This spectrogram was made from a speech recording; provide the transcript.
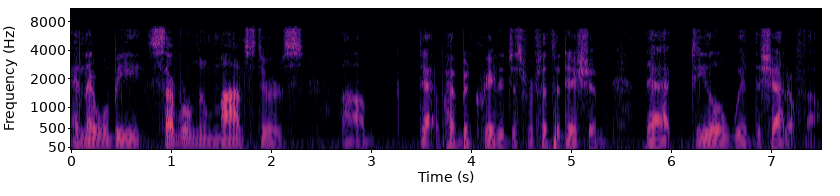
and there will be several new monsters um, that have been created just for fifth edition that deal with the Shadowfell.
